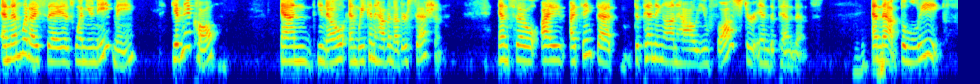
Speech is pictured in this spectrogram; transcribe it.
and then what i say is when you need me give me a call and you know and we can have another session and so i i think that depending on how you foster independence mm-hmm. and that belief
